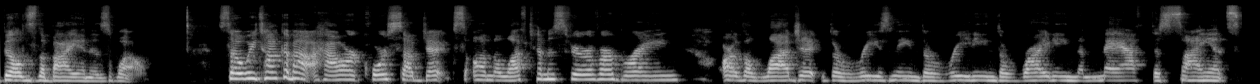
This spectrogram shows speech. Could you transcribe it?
builds the buy in as well. So, we talk about how our core subjects on the left hemisphere of our brain are the logic, the reasoning, the reading, the writing, the math, the science.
